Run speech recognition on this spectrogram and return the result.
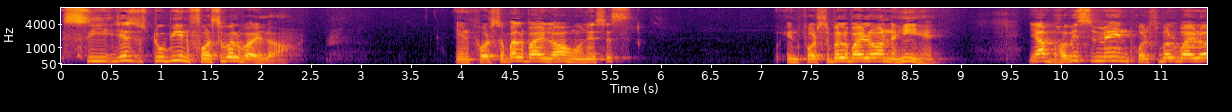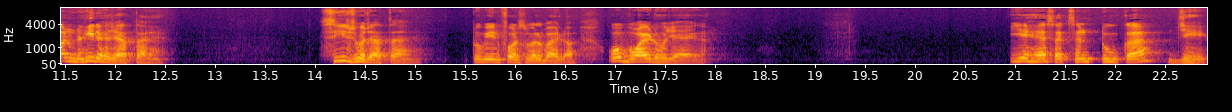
ceases to be enforceable by law enforceable by law होने से इन्फोर्सिबल बाय लॉ नहीं है। या भविष्य में इन्फोर्सिबल बाय लॉ नहीं रह जाता है। सीज हो जाता है to be enforceable by law वो वॉइड हो जाएगा। ये है सेक्शन टू का जे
